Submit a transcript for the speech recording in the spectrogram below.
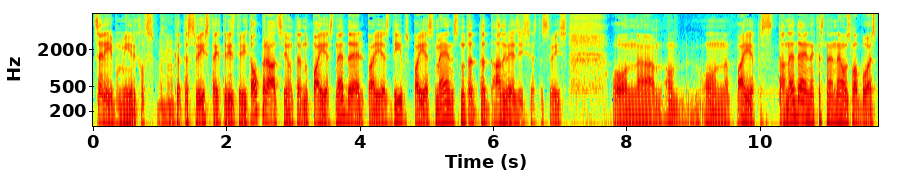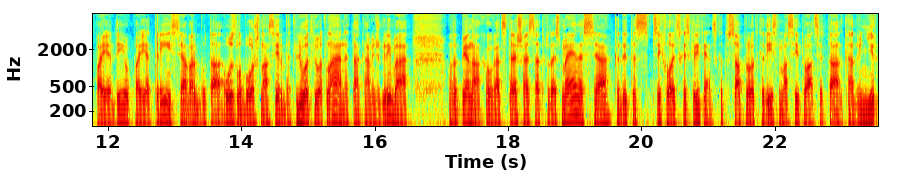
cerību mirklis, mm -hmm. ka tas viss tagad ir izdarīta operācija, un tad nu, paies nedēļa, paies divas, paies mēnesis, nu, tad, tad atgriezīsies tas viss. Un, um, un, un paiet tas, tā nedēļa, nekas ne, neuzlabojas, paiet divi, paiet trīs. Jā, varbūt tā uzlabošanās ir, bet ļoti, ļoti lēna, tā kā viņš gribētu. Un tad pienāk kaut kāds trešais, ceturtais mēnesis, jā, kad ir tas psiholoģiskais kritiens, kad tu saproti, ka īstenībā situācija ir tāda, kāda viņa ir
